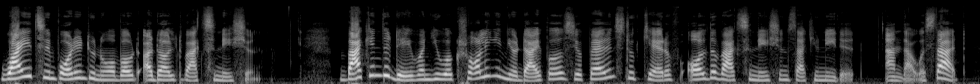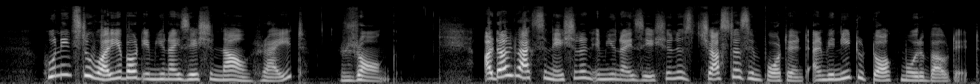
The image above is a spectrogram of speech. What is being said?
Why it's important to know about adult vaccination. Back in the day, when you were crawling in your diapers, your parents took care of all the vaccinations that you needed. And that was that. Who needs to worry about immunization now, right? Wrong. Adult vaccination and immunization is just as important, and we need to talk more about it.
